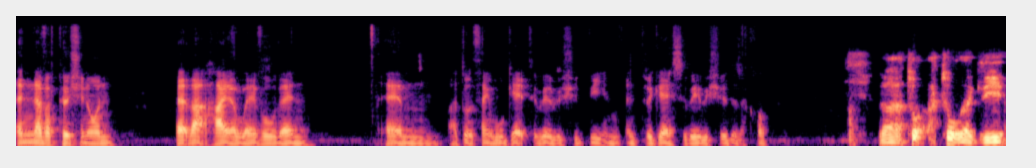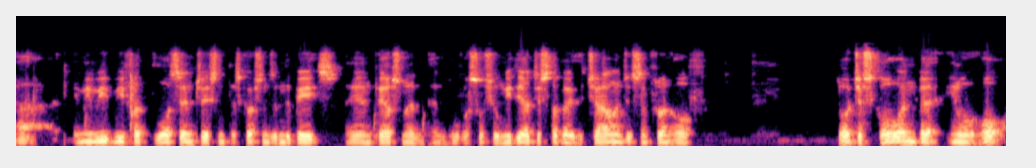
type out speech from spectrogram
and never pushing on at that higher level, then um, I don't think we'll get to where we should be and, and progress the way we should as a club. Uh, I, to- I, totally agree. Uh, I mean, we, we've had lots of interesting discussions and debates uh, in person and, and, over social media just about the challenge that's in front of not just Scotland, but you know, oh,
